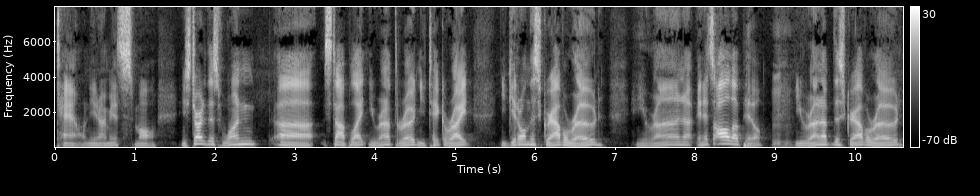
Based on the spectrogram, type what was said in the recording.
town. You know, I mean, it's small. You start at this one uh, stoplight, you run up the road and you take a right. You get on this gravel road and you run up, and it's all uphill. You run up this gravel road.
